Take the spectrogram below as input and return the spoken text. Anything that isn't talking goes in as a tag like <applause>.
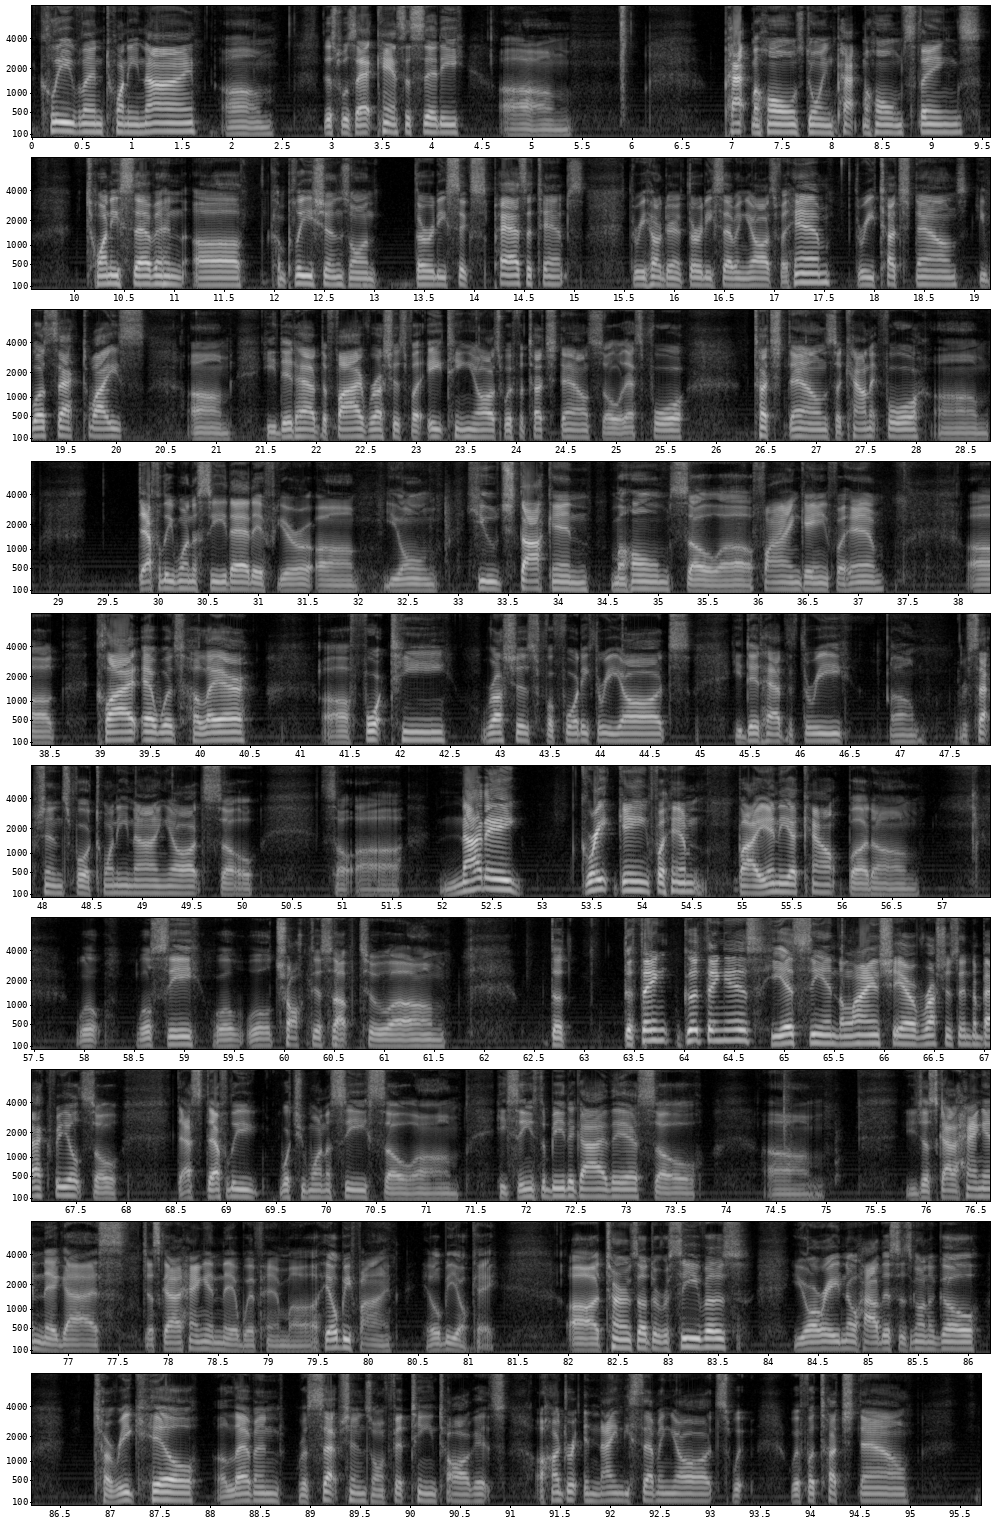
Cleveland, 29. Um, this was at Kansas City. Um, Pat Mahomes doing Pat Mahomes things. 27 uh, completions on 36 pass attempts. 337 yards for him, three touchdowns. He was sacked twice. Um, he did have the five rushes for 18 yards with a touchdown, so that's four touchdowns accounted for. Um, definitely want to see that if you're um, you own huge stock in Mahomes, so uh, fine game for him. Uh, Clyde Edwards Helaire, uh, 14 rushes for 43 yards. He did have the three um, receptions for 29 yards, so so uh, not a great game for him by any account, but um, we'll we'll see. We'll we'll chalk this up to um, the the thing. Good thing is he is seeing the lion's share of rushes in the backfield, so that's definitely what you want to see. So um, he seems to be the guy there. So um, you just gotta hang in there, guys. Just gotta hang in there with him. Uh, he'll be fine. He'll be okay. Uh, terms of the receivers, you already know how this is gonna go. Tyreek Hill, 11 receptions on 15 targets, 197 yards with with a touchdown.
